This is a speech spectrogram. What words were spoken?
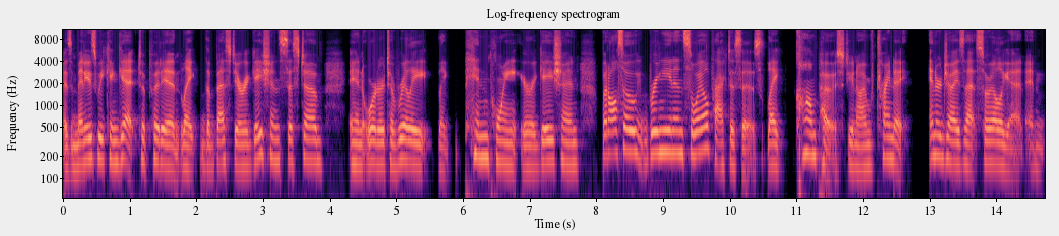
as many as we can get to put in like the best irrigation system in order to really like pinpoint irrigation, but also bringing in soil practices like compost. You know, I'm trying to energize that soil again and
